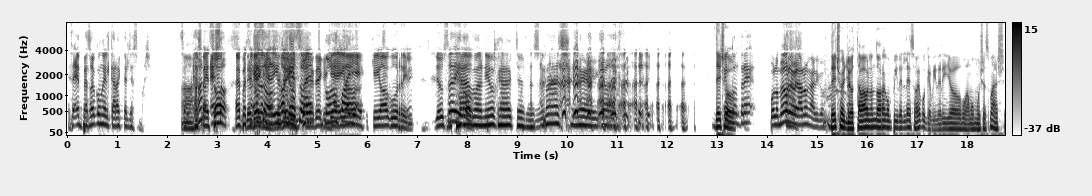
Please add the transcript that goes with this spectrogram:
Ese empezó con el carácter de Smash. So, eso- Empezó, eso- empezó de con lo Tekken, que dijo de de todo que lo iba, fallé. que iba a ocurrir. Josué dijo, Have a new character for Smash. There you go. De hecho, Encontré. Por lo menos revelaron algo. de hecho, yo estaba hablando ahora con Peter de eso, ¿eh? porque Peter y yo jugamos mucho Smash.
